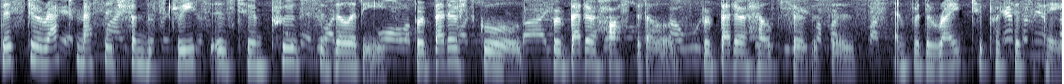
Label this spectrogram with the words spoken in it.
this direct message from the streets is to improve civility, for better schools, for better hospitals, for better health services, and for the right to participate.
